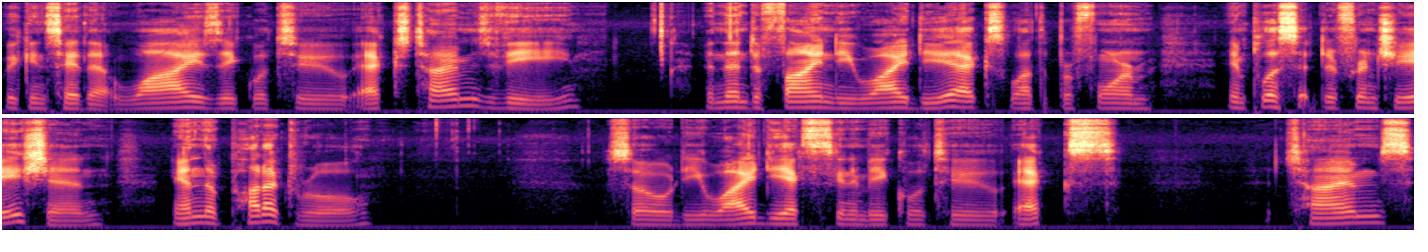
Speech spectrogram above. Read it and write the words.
we can say that y is equal to x times v and then to find dy dx, we'll have to perform implicit differentiation and the product rule. So dy dx is going to be equal to x times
